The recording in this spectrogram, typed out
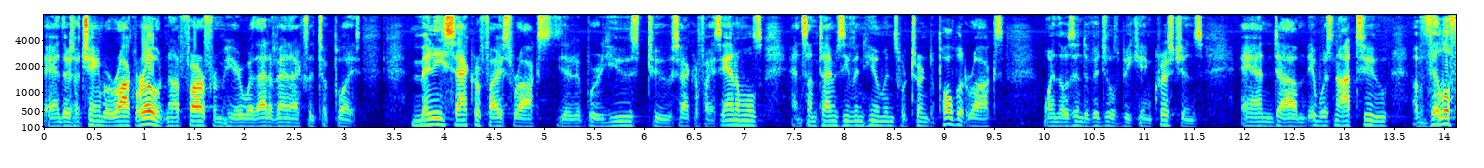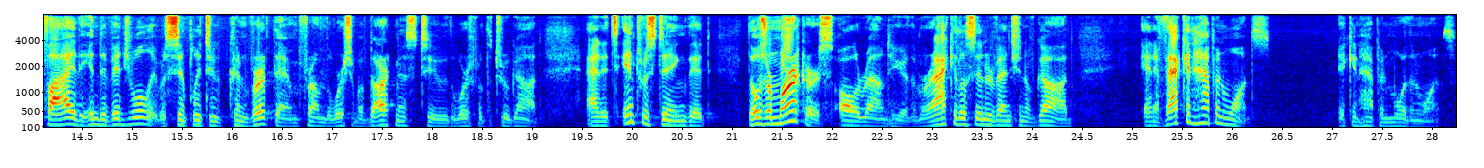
And there's a Chamber Rock Road not far from here where that event actually took place. Many sacrifice rocks that were used to sacrifice animals, and sometimes even humans were turned to pulpit rocks when those individuals became Christians. And um, it was not to vilify the individual, it was simply to convert them from the worship of darkness to the worship of the true God. And it's interesting that those are markers all around here, the miraculous intervention of God. And if that can happen once, it can happen more than once.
